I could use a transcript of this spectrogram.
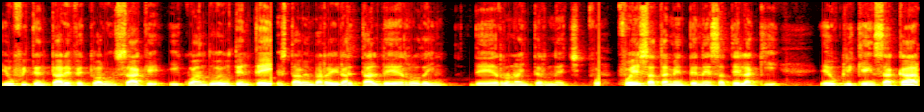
Eu fui tentar efetuar um saque e quando eu tentei, estava embarreirado tal de erro de, de erro na internet. Foi, exatamente nessa tela aqui. Eu cliquei em sacar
